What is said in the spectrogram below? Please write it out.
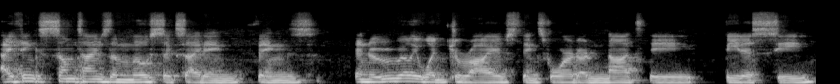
I think sometimes the most exciting things and really what drives things forward are not the B2C,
